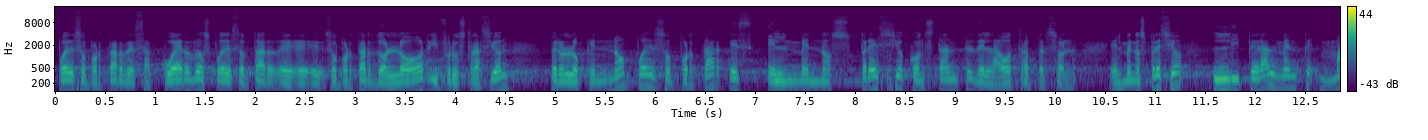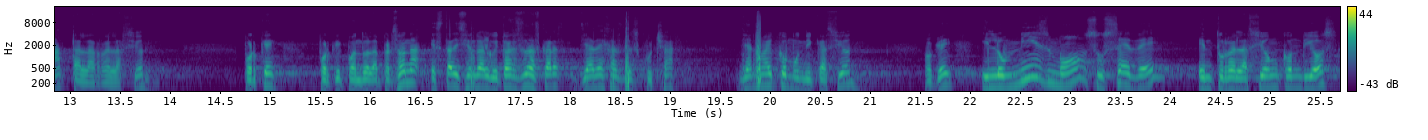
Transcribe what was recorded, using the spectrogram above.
puede soportar desacuerdos, puede soportar, eh, eh, eh, soportar, dolor y frustración, pero lo que no puede soportar es el menosprecio constante de la otra persona. El menosprecio literalmente mata la relación. ¿Por qué? Porque cuando la persona está diciendo algo y tú haces unas caras, ya dejas de escuchar, ya no hay comunicación. ¿ok? Y lo mismo sucede en tu relación con Dios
